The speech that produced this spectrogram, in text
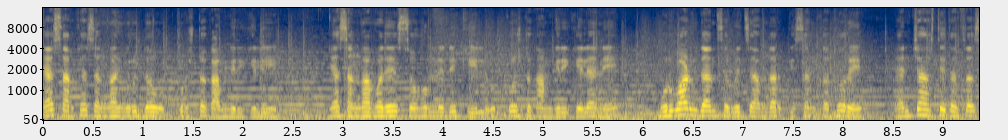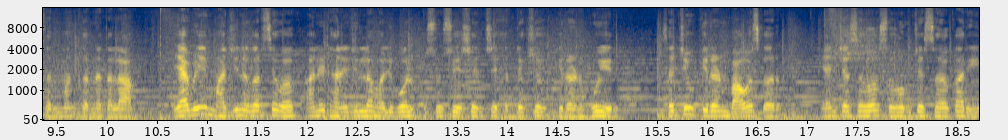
यासारख्या संघांविरुद्ध उत्कृष्ट कामगिरी केली. या संघामध्ये सोहमने देखील उत्कृष्ट कामगिरी केल्याने मुरबाड विधानसभेचे आमदार किसन कथोरे यांच्या हस्ते त्याचा सन्मान करण्यात आला. यावेळी माजी नगरसेवक आणि ठाणे जिल्हा व्हॉलीबॉल असोसिएशनचे अध्यक्ष किरण भोईर सचिव किरण बावस्कर यांच्यासह सोहमचे सहकारी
